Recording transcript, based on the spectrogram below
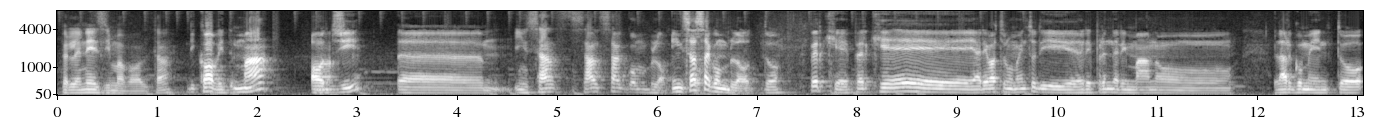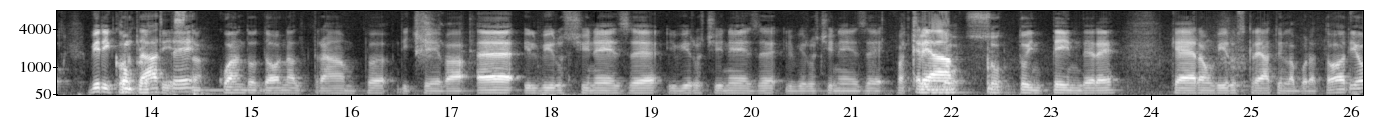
Per l'ennesima volta. di Covid. Ma oggi ehm, In sal- salsa gomblotto. in salsa con blotto. Perché? Perché è arrivato il momento di riprendere in mano l'argomento Vi ricordate quando Donald Trump diceva è il virus cinese, il virus cinese, il virus cinese, facendo Crea- sottointendere che era un virus creato in laboratorio?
